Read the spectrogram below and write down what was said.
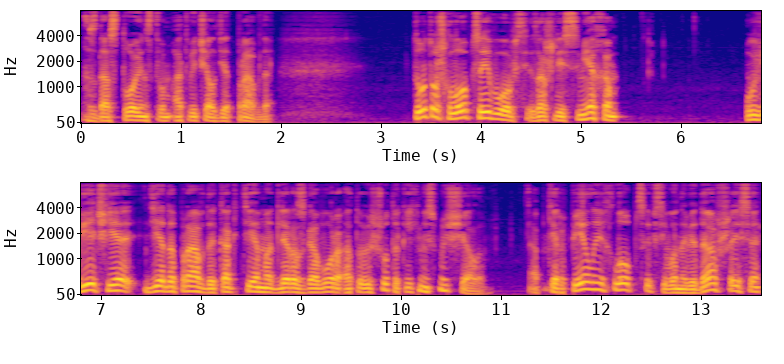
С достоинством отвечал дед правда. Тут уж хлопцы и вовсе зашли смехом. Увечья деда правды как тема для разговора, а то и шуток их не смущало. Обтерпелые хлопцы, всего навидавшиеся.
